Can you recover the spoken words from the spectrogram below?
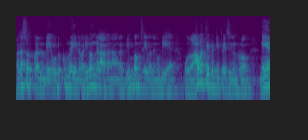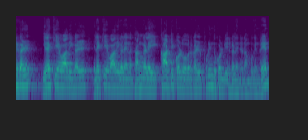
பல சொற்களுடைய ஒடுக்குமுறையின் வடிவங்களாக நாங்கள் பிம்பம் செய்வதனுடைய ஒரு ஆபத்தை பற்றி பேசுகின்றோம். நேயர்கள் இலக்கியவாதிகள் இலக்கியவாதிகள் என தங்களை காட்டிக்கொள்பவர்கள் புரிந்து கொள்வீர்கள் என்று நம்புகின்றேன்.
